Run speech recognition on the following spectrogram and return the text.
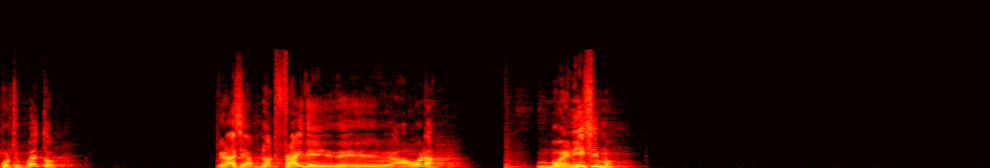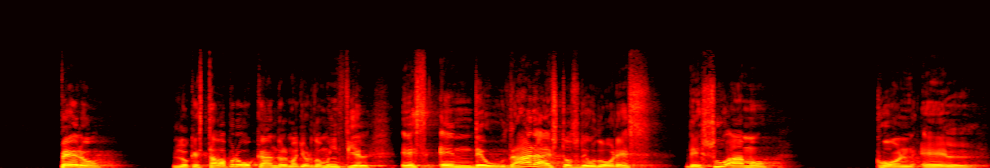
por supuesto. Gracias, Black Friday de ahora. Buenísimo. Pero lo que estaba provocando el mayordomo infiel es endeudar a estos deudores de su amo con él.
